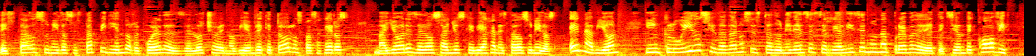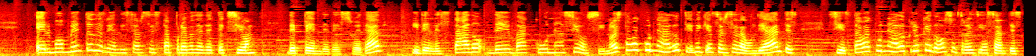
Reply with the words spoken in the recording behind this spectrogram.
de Estados Unidos está pidiendo, recuerde, desde el 8 de noviembre que todos los pasajeros mayores de dos años que viajan a Estados Unidos en avión, incluidos ciudadanos estadounidenses, se realicen una prueba de detección de COVID. El momento de realizarse esta prueba de detección depende de su edad y del estado de vacunación. Si no está vacunado, tiene que hacérsela un día antes. si está vacunado, creo que dos o tres días antes.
